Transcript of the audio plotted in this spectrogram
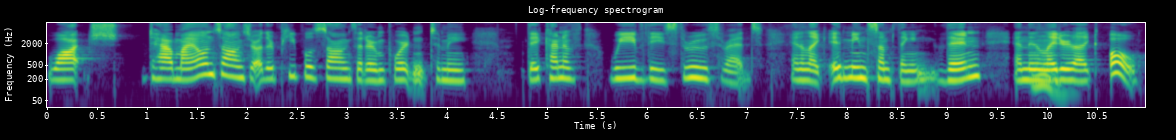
watch how my own songs or other people's songs that are important to me, they kind of weave these through threads. And like it means something then, and then hmm. later, you're like, oh,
